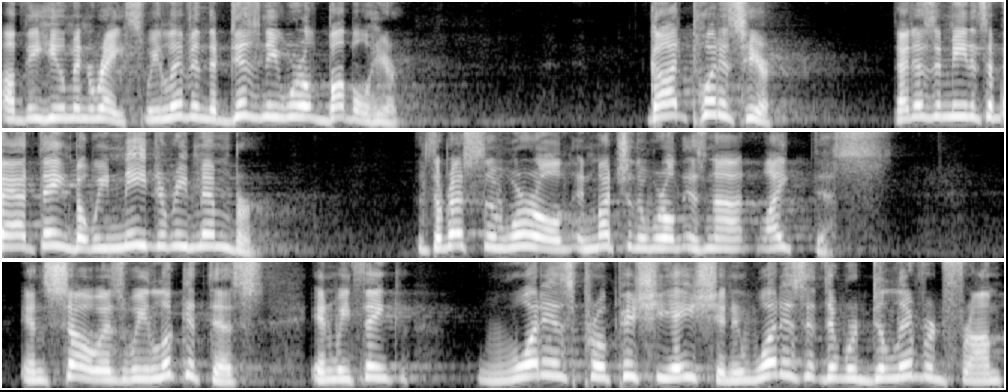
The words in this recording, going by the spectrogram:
of the human race. We live in the Disney World bubble here. God put us here. That doesn't mean it's a bad thing, but we need to remember that the rest of the world and much of the world is not like this. And so, as we look at this and we think, what is propitiation and what is it that we're delivered from?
